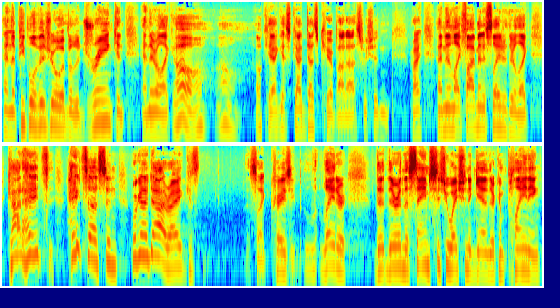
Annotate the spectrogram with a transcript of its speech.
and the people of Israel were able to drink and, and they were like, oh, oh, okay, I guess God does care about us. We shouldn't, right? And then like five minutes later, they're like, God hates, hates us and we're to die, right? Because it's like crazy. Later, they're in the same situation again. They're complaining.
